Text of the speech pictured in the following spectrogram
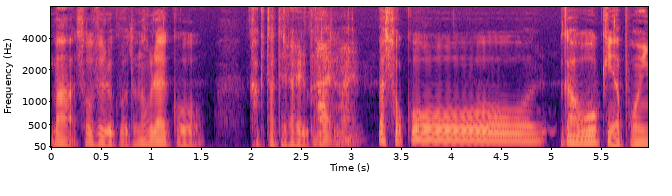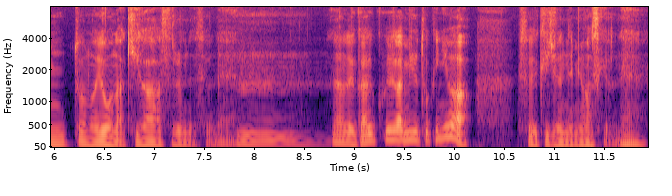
まあ想像力をどのぐらいこうかき立てられるかっていう、はいはい。まあ、そこが大きなポイントのような気がするんですよね。うん。なので外国映画見るときにはそういう基準で見ますけどね。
